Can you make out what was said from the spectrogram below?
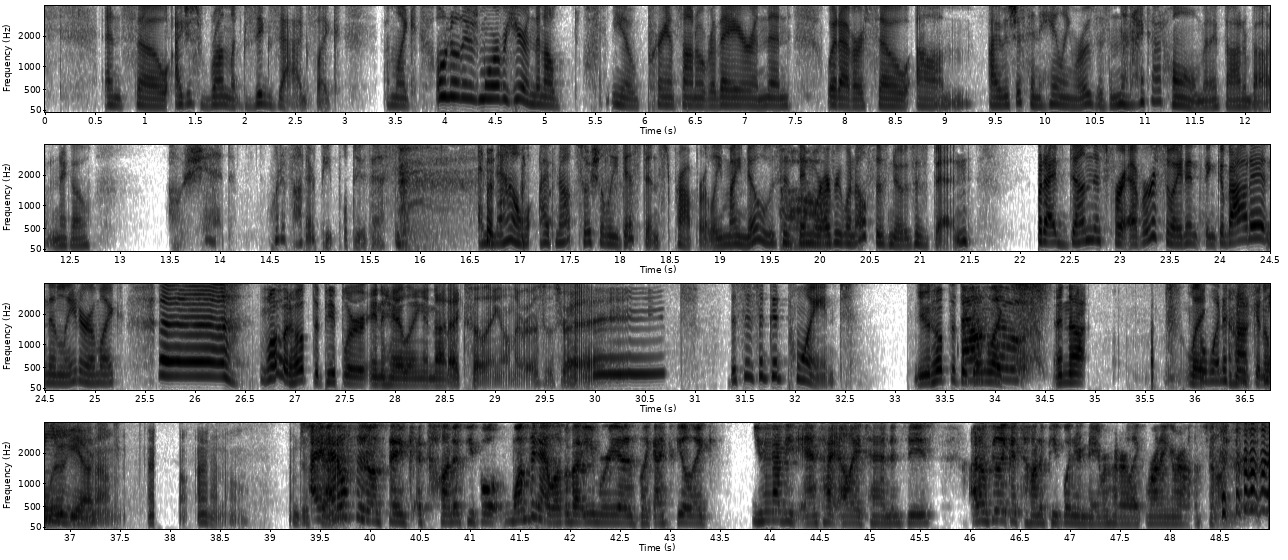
And so I just run like zigzags like I'm like, "Oh no, there's more over here." And then I'll you know, prance on over there and then whatever. So um, I was just inhaling roses. And then I got home and I thought about it and I go, oh shit, what if other people do this? and now I've not socially distanced properly. My nose has been where Oh. everyone else's nose has been. But I've done this forever, so I didn't think about it. And then later I'm like, uh, Well, I would hope that people are inhaling and not exhaling on the roses, right? this is a good point. You would hope that they're I going like and not like what if hocking a loogie on them. I, don't- I don't know. I'm just I, I also don't think a ton of people. One thing I love about you, Maria, is like I feel like you have these anti-LA tendencies. I don't feel like a ton of people in your neighborhood are like running around smelling your roses.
